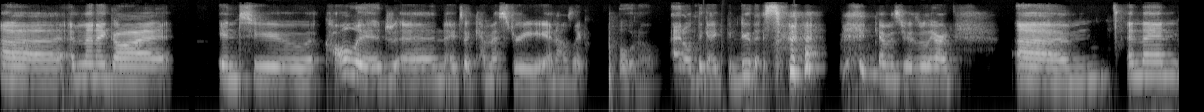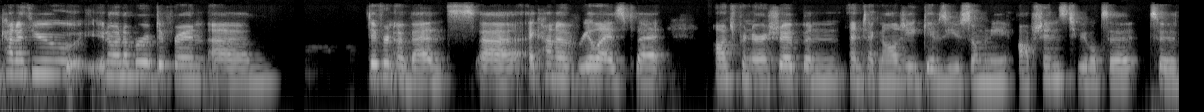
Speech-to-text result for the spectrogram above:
Uh, and then I got into college and I took chemistry and I was like, oh no, I don't think I can do this. chemistry is really hard. Um, and then kind of through, you know, a number of different, um, different events, uh, I kind of realized that entrepreneurship and, and technology gives you so many options to be able to, to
